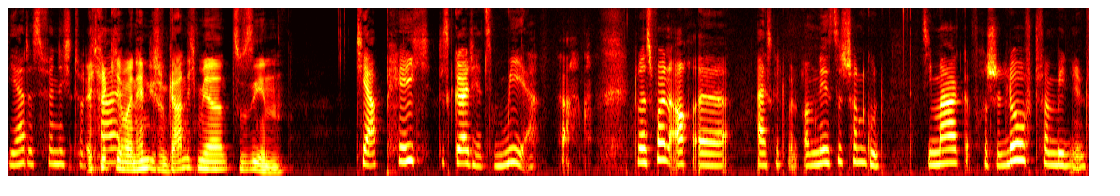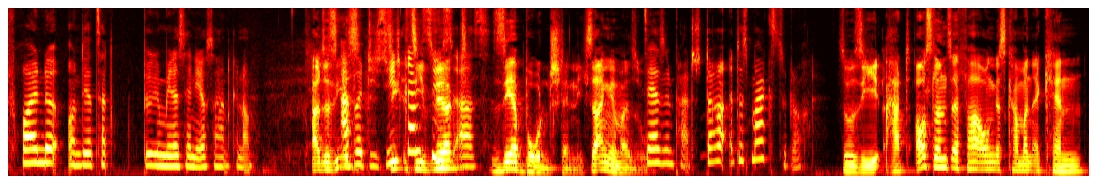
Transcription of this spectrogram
Ja, das finde ich total. Ich krieg hier mein Handy schon gar nicht mehr zu sehen. Tja, Pech, das gehört jetzt mir. du hast vorhin auch äh, Eiskalt mit Omni, ist schon gut. Sie mag frische Luft, Familie und Freunde und jetzt hat Bügel mir das Handy aus der Hand genommen. Also sie ist, Aber die sie, sieht ganz sie süß wirkt aus. sehr bodenständig, sagen wir mal so. Sehr sympathisch. Das magst du doch. So, sie hat Auslandserfahrung, das kann man erkennen.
